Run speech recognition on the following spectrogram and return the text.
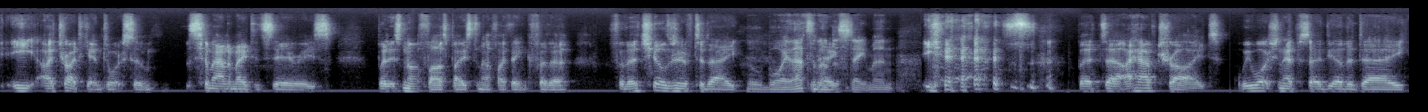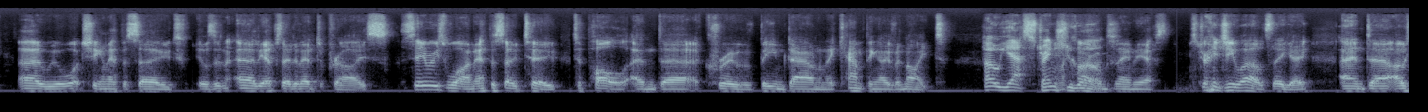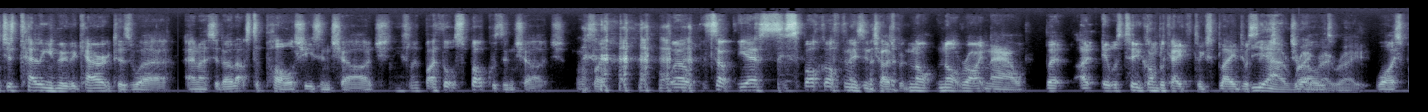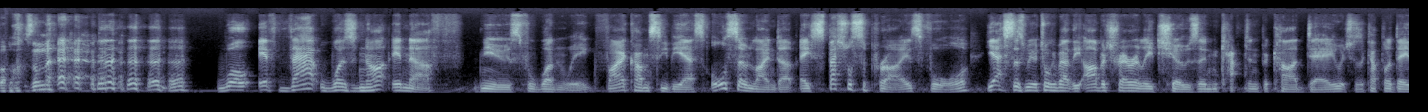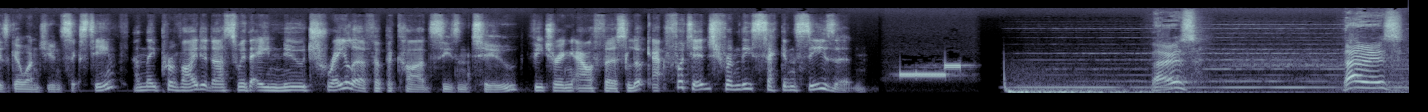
he, I tried to get him to watch some some animated series, but it's not fast paced enough, I think, for the for the children of today. Oh boy, that's an Right. understatement. Yes, but uh, I have tried. We watched an episode the other day. Uh, we were watching an episode. It was an early episode of Enterprise, series one, episode two. T'Pol and uh, a crew have beamed down and they're camping overnight. Oh yes, Strange New can't World. name of the episode. Strange New Worlds. There you go. And uh, I was just telling him who the characters were, and I said, "Oh, that's T'Pol. She's in charge." He's like, "But I thought Spock was in charge." I was like, well, so, yes, Spock often is in charge, but not not right now. But I, it was too complicated to explain to a yeah, six year right, right, right. why Spock wasn't there. well, if that was not enough news for one week, Viacom CBS also lined up a special surprise for, yes, as we were talking about the arbitrarily chosen Captain Picard Day, which was a couple of days ago on June 16th. And they provided us with a new trailer for Picard Season 2, featuring our first look at footage from the second season. Varys? Varys?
